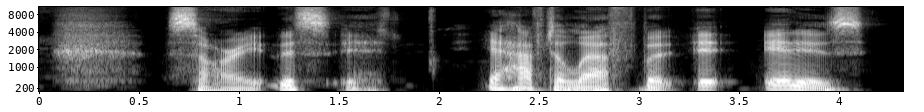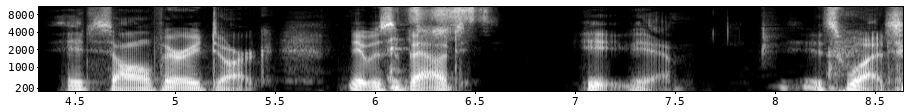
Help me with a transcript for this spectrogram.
sorry, this, it, you have to laugh, but it, it is, it's all very dark. It was it's about, just- it, yeah, it's what?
